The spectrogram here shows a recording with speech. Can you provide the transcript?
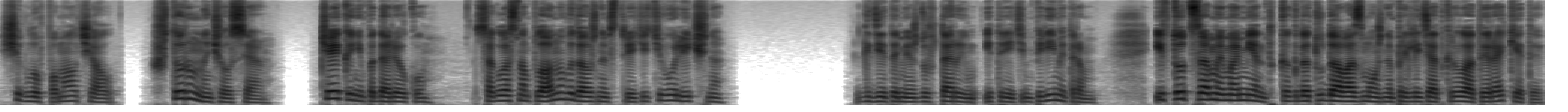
Щеглов помолчал. «Шторм начался. Чайка неподалеку. Согласно плану, вы должны встретить его лично». Где-то между вторым и третьим периметром, и в тот самый момент, когда туда, возможно, прилетят крылатые ракеты,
